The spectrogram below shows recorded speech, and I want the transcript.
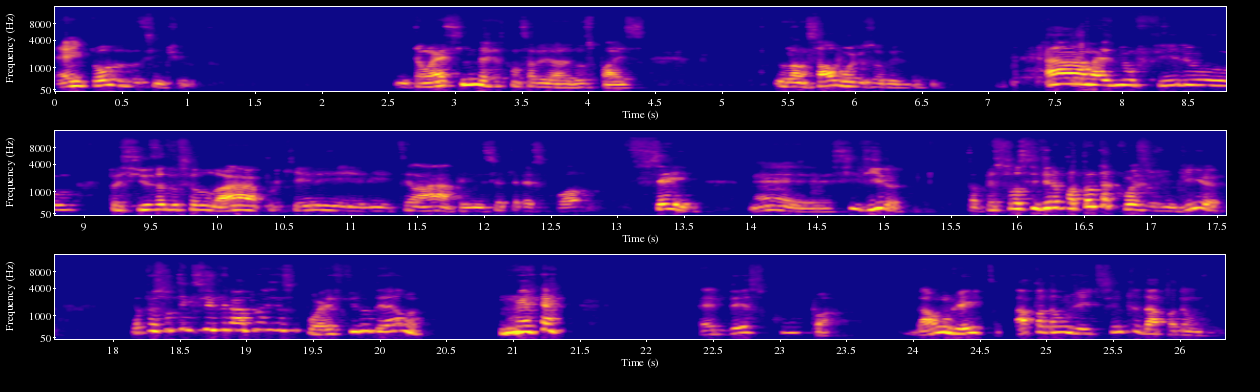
É em todos os sentidos. Então é sim da responsabilidade dos pais lançar o olho sobre isso. Ah, mas meu filho precisa do celular porque ele, ele sei lá, tem não sei da escola. Sei, né? Se vira. A pessoa se vira para tanta coisa hoje em dia e a pessoa tem que se virar para isso, pô. É filho dela. Não é? É desculpa. Dá um jeito. Dá para dar um jeito. Sempre dá para dar um jeito.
